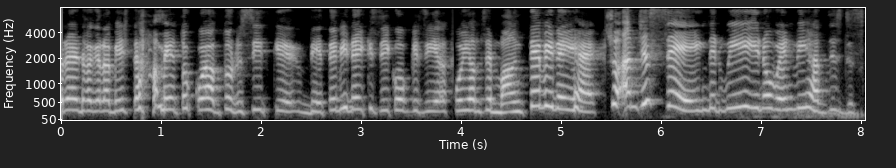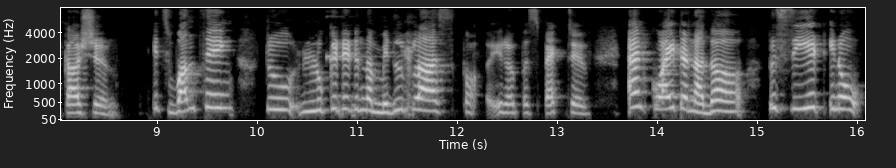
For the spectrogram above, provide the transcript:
ब्रेड वगैरह बेचते हैं हमें तो कोई हम तो रिसीट देते भी नहीं किसी को किसी कोई हमसे मांगते भी नहीं है. So I'm just saying that we, you know, when we have this discussion, it's one thing to look at it in the middle class, you know, perspective, and quite another to see it, you know,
